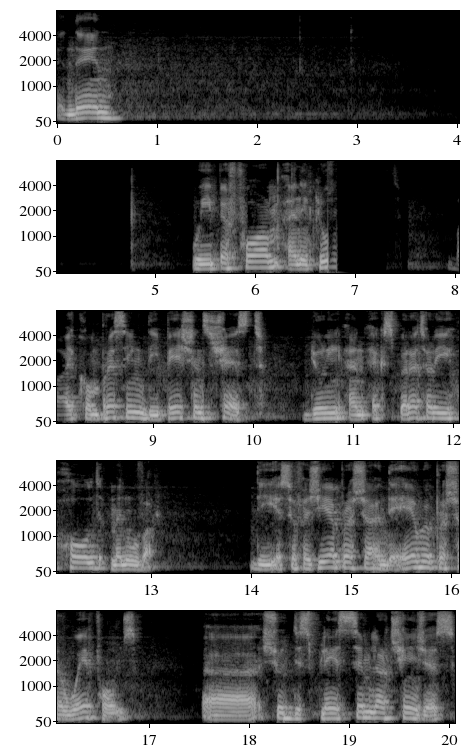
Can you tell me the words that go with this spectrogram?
And then We perform an occlusion by compressing the patient's chest during an expiratory hold maneuver. The esophageal pressure and the airway pressure waveforms uh, should display similar changes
